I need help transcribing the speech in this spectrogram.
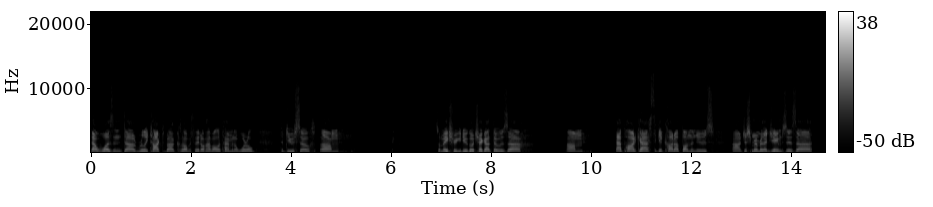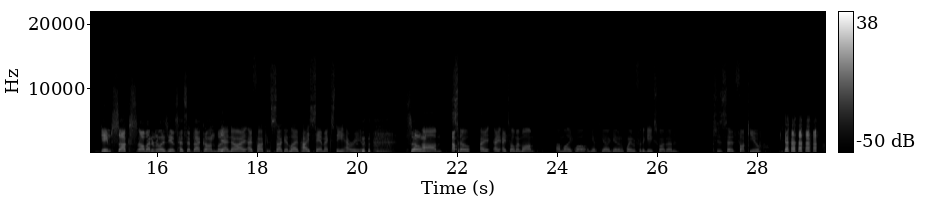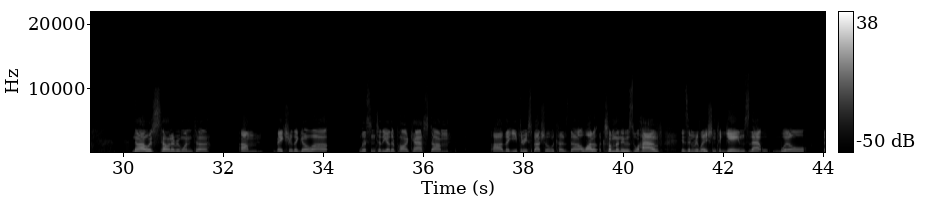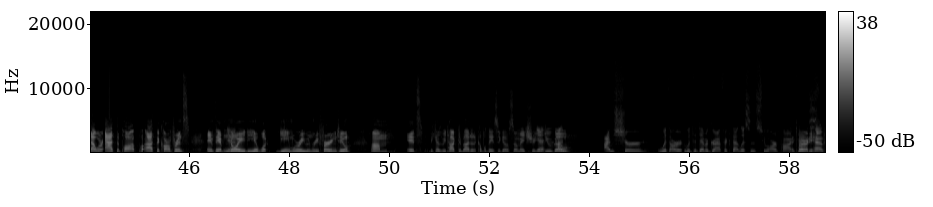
that wasn't uh, really talked about because obviously they don't have all the time in the world to do so. Um, so make sure you do go check out those uh, um, that podcast to get caught up on the news. Uh, just remember that James is uh, James sucks. Um, I didn't realize he had his headset back on, but yeah, no, I, I fucking suck at life. Hi, Sam XD. How are you? so um, oh. so I, I, I told my mom, I'm like, well, I guess you gotta get an appointment for the Geek Squad then. She said, fuck you. no, I was telling everyone to um, make sure they go uh, listen to the other podcast, um, uh, the E3 special, because the, a lot of some of the news we'll have is in relation to games that will that were at the po- at the conference, and if they have no idea what game we're even referring to, um, it's because we talked about it a couple days ago. So make sure Yeah, you do go. I'm- I'm sure with our with the demographic that listens to our podcast, probably already have.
